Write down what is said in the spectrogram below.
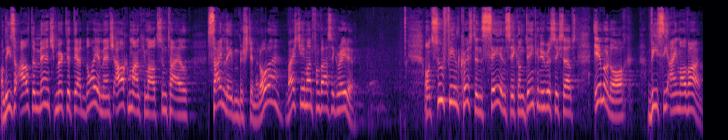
Und dieser alte Mensch möchte der neue Mensch auch manchmal zum Teil sein Leben bestimmen, oder? Weiß jemand, von was ich rede? Und zu viele Christen sehen sich und denken über sich selbst immer noch, wie sie einmal waren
